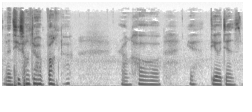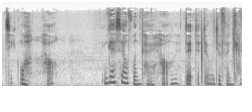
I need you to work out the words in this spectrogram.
能起床就很棒了。然后，耶，第二件事情，哇，好，应该是要分开。好，对对对，我就分开。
